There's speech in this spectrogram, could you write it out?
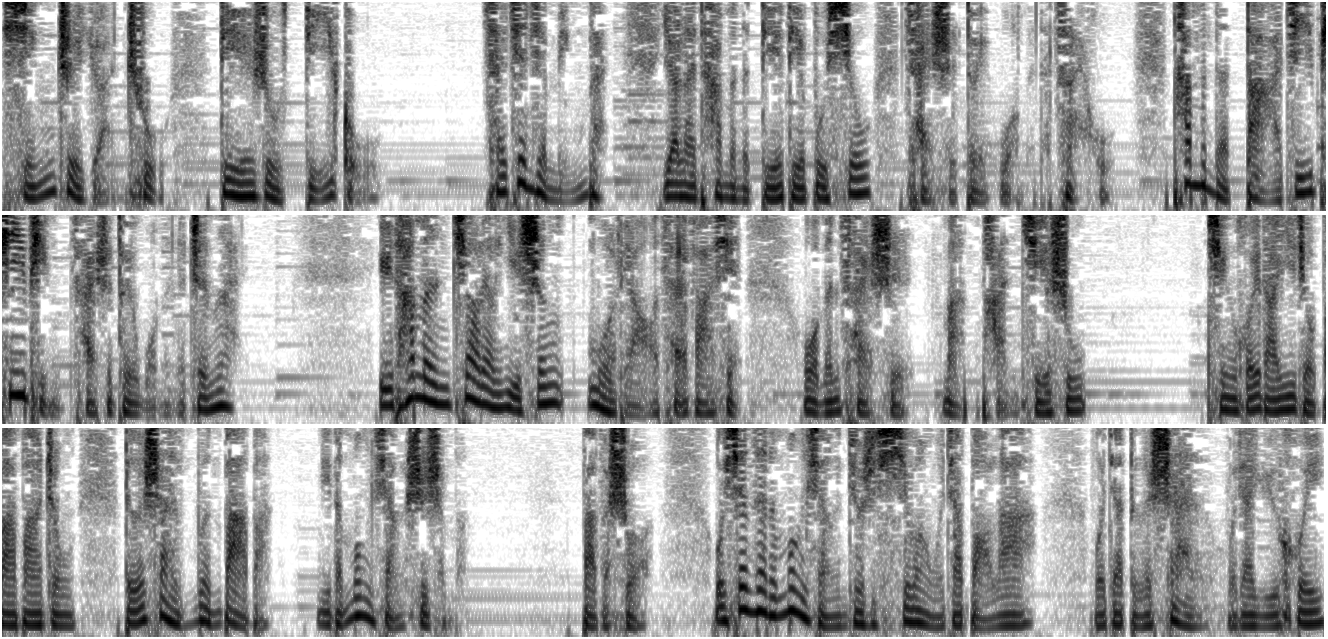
行至远处，跌入低谷，才渐渐明白，原来他们的喋喋不休才是对我们的在乎，他们的打击批评才是对我们的真爱。与他们较量一生，末了才发现，我们才是满盘皆输。请回答一九八八中，德善问爸爸：“你的梦想是什么？”爸爸说：“我现在的梦想就是希望我家宝拉。”我家德善，我家余辉，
